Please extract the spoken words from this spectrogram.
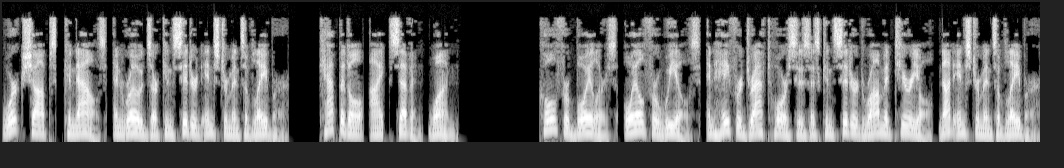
Workshops, canals, and roads are considered instruments of labor. Capital, I, 7, 1. Coal for boilers, oil for wheels, and hay for draft horses is considered raw material, not instruments of labor.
